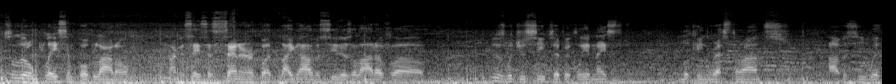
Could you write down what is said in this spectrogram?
It's a little place in Poblado. I'm not gonna say it's a center, but like obviously there's a lot of uh, this is what you see typically, in nice looking restaurants. Obviously with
